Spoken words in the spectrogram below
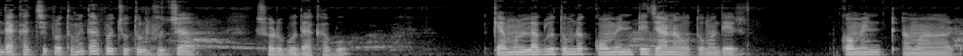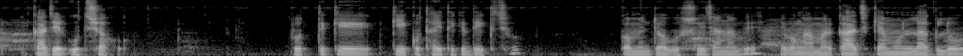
দেখাচ্ছি প্রথমে, তারপর চতুর্ভুজা স্বরূপও দেখাবো। কেমন লাগল তোমরা কমেন্টে জানাও তোমাদের কমেন্ট আমার কাজের উৎসাহ। প্রত্যেকে কে কোথায় থেকে দেখছ, কমেন্টে অবশ্যই জানাবে এবং আমার কাজ কেমন লাগল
